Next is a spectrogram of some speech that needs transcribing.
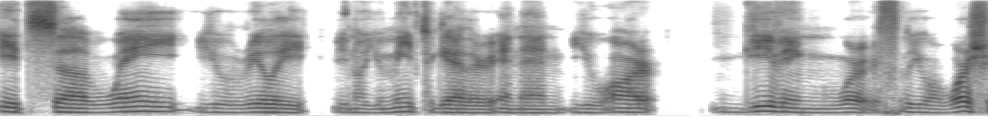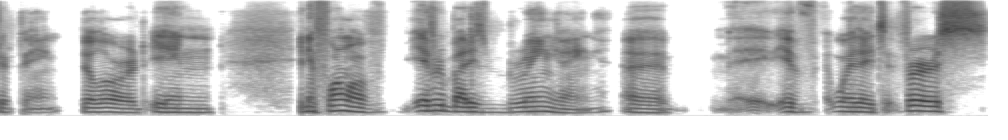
it's a way you really, you know, you meet together and then you are giving worth, you are worshiping the Lord in in a form of everybody's bringing uh, if whether it's a verse,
